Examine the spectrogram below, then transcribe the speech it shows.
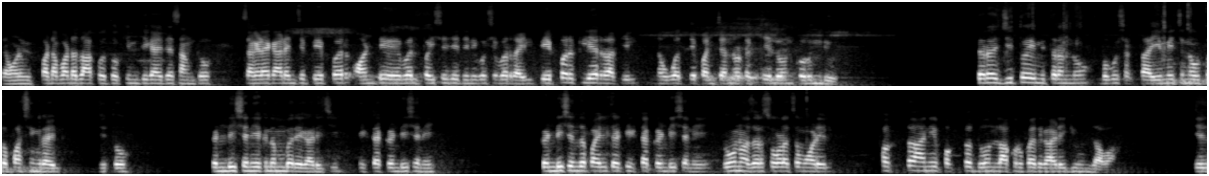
त्यामुळे मी पटापटा दाखवतो किमती काय ते सांगतो. सगळ्या गाड्यांचे पेपर ऑन टेबल पैसे जे ते निगोशिएबल राहील पेपर क्लिअर राहतील. नव्वद ते पंच्याण्णव टक्के लोन करून देऊ. तर जितोय मित्रांनो बघू शकता एम एच नऊचं पासिंग राहील. जितो. कंडिशन एक नंबर आहे गाडीची. ठीकठाक कंडिशन आहे. कंडिशन जर पाहिलं तर ठीकठाक कंडिशन आहे. दोन हजार सोळाचं मॉडेल फक्त आणि फक्त दोन लाख रुपयात गाडी घेऊन जावा. जे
